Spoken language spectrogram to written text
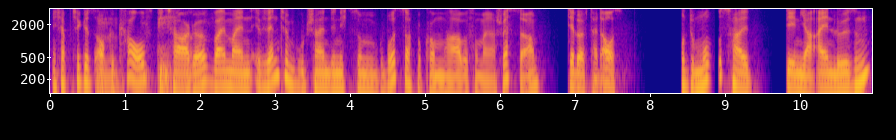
ich habe Tickets auch mhm. gekauft die Tage, weil mein Eventim-Gutschein, den ich zum Geburtstag bekommen habe von meiner Schwester, der läuft halt aus. Und du musst halt den ja einlösen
